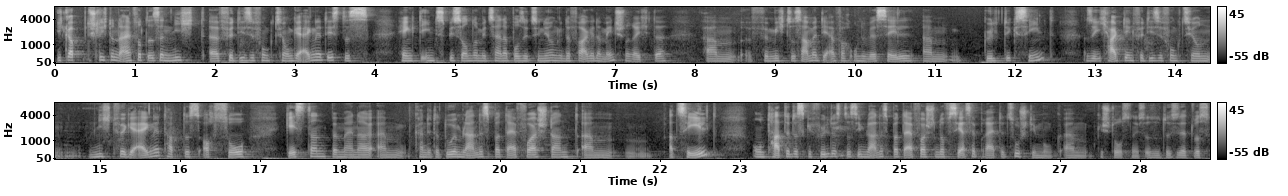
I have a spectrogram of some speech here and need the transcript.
Ich glaube schlicht und einfach, dass er nicht äh, für diese Funktion geeignet ist. Das hängt insbesondere mit seiner Positionierung in der Frage der Menschenrechte ähm, für mich zusammen, die einfach universell ähm, gültig sind. Also ich halte ihn für diese Funktion nicht für geeignet, habe das auch so gestern bei meiner ähm, Kandidatur im Landesparteivorstand ähm, erzählt und hatte das Gefühl, dass das im Landesparteivorstand auf sehr, sehr breite Zustimmung ähm, gestoßen ist. Also das ist etwas,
